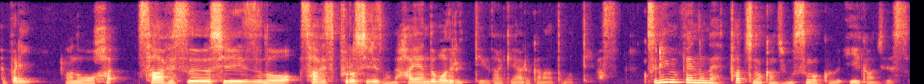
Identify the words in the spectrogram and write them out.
やっぱり、あの、サーフェスシリーズの、 Surface Pro シリーズのね、ハイエンドモデルっていうだけあるかなと思っています。 Slim Pen のね、タッチの感じもすごくいい感じです。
